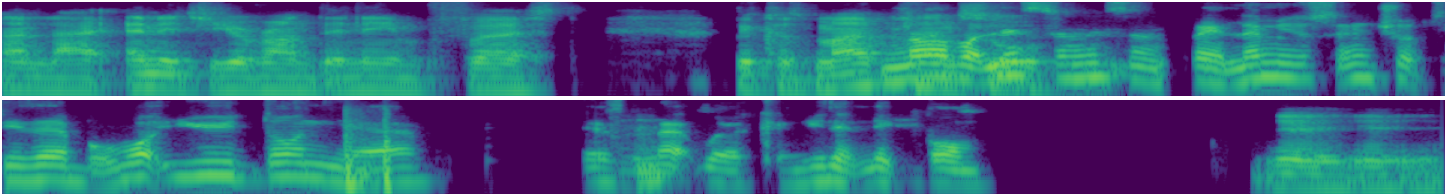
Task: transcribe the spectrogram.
and like energy around their name first. Because my no, but sort of- listen, listen. Wait, let me just interrupt you there. But what you done, yeah, is Mm. networking. You didn't lick bomb. yeah, yeah, yeah.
